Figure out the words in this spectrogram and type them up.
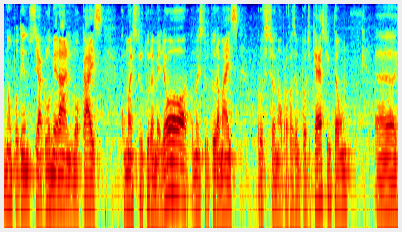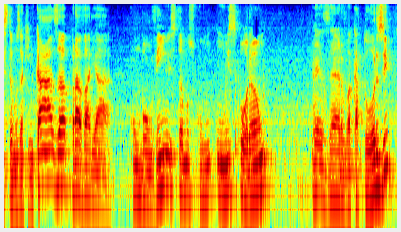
não podendo se aglomerar em locais com uma estrutura melhor, com uma estrutura mais profissional para fazer um podcast, então uh, estamos aqui em casa, para variar com um bom vinho, estamos com um esporão reserva 14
